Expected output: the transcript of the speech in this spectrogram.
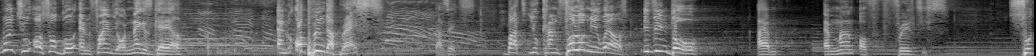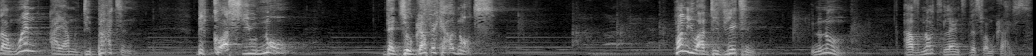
won't you also go and find your next girl and open the breast? That's it. But you can follow me well, even though I am a man of frailties so that when I am departing, because you know the geographical notes, when you are deviating, you know, no, I've not learned this from Christ.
